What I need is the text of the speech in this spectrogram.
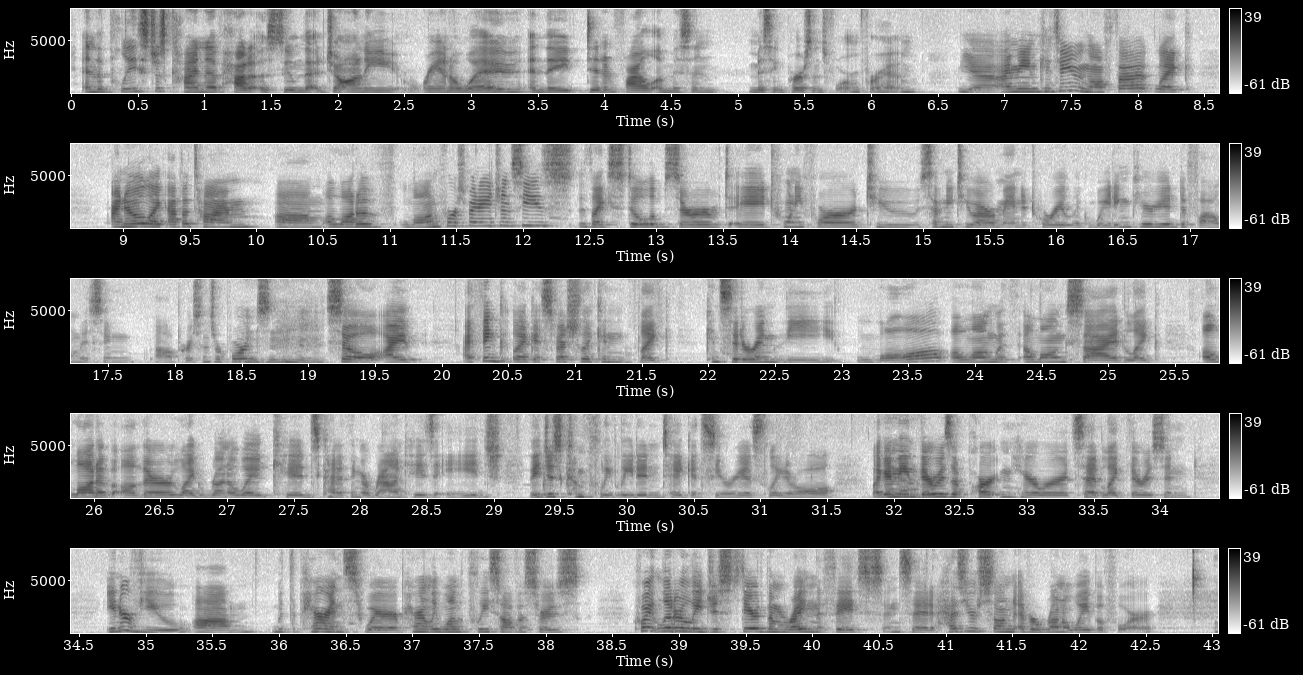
And the police just kind of had to assume that Johnny ran away and they didn't file a missing missing persons form for him. Yeah, I mean, continuing off that, like, I know, like, at the time, um, a lot of law enforcement agencies, like, still observed a 24 to 72 hour mandatory, like, waiting period to file missing uh, persons reports. Mhm. So I, I think, like, especially can, like, considering the law along with, alongside, like, a lot of other, like, runaway kids kind of thing around his age, they just completely didn't take it seriously at all. Like, I mean, there was a part in here where it said, like, there was an interview um, with the parents where apparently one of the police officers quite literally just stared them right in the face and said, Has your son ever run away before?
